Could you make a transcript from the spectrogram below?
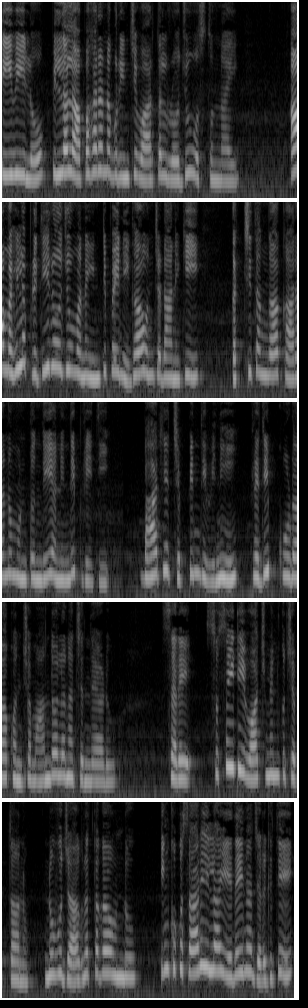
టీవీలో పిల్లల అపహరణ గురించి వార్తలు రోజూ వస్తున్నాయి. ఆ మహిళ ప్రతిరోజు మన ఇంటిపై నిఘా ఉంచడానికి ఖచ్చితంగా కారణం ఉంటుంది అనింది ప్రీతి. భార్య చెప్పింది విని ప్రదీప్ కూడా కొంచెం ఆందోళన చెందాడు. సరే సొసైటీ వాచ్మెన్కు చెప్తాను. నువ్వు జాగ్రత్తగా ఉండు. ఇంకొకసారి ఇలా ఏదైనా జరిగితే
